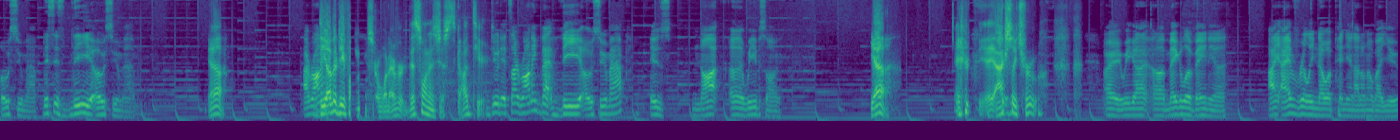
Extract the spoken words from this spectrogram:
Osu map. This is the Osu map. Yeah. Ironic, The other default maps or whatever. This one is just god tier. dude, it's ironic that the Osu map is not a Weeb song. Yeah. actually true. Alright, we got uh, Megalovania. I, I have really no opinion. I don't know about you.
